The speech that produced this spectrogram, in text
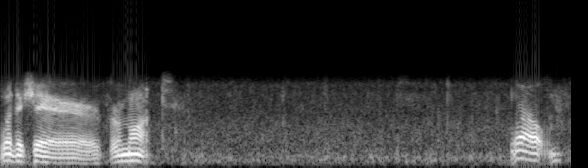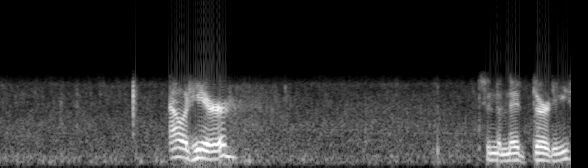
Weathershare, Vermont. Well, out here, it's in the mid 30s.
